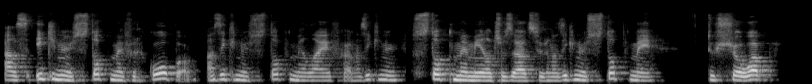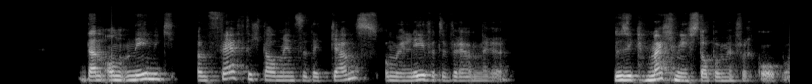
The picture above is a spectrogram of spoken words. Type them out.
als ik nu stop met verkopen, als ik nu stop met live gaan, als ik nu stop met mailtjes uitsturen, als ik nu stop met to show up, dan ontneem ik een vijftigtal mensen de kans om hun leven te veranderen. Dus ik mag niet stoppen met verkopen.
